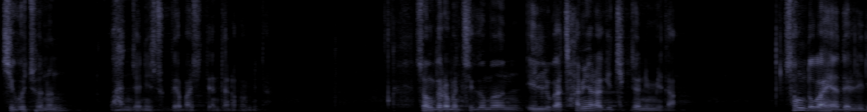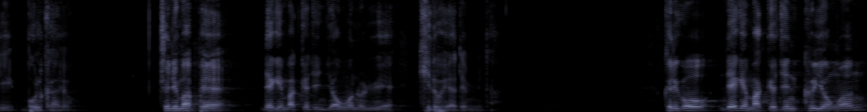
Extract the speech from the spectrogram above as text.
지구촌은 완전히 쑥대밭이 된다는 겁니다. 성도 여러분, 지금은 인류가 참여하기 직전입니다. 성도가 해야 될 일이 뭘까요? 주님 앞에 내게 맡겨진 영혼을 위해 기도해야 됩니다. 그리고 내게 맡겨진 그 영혼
